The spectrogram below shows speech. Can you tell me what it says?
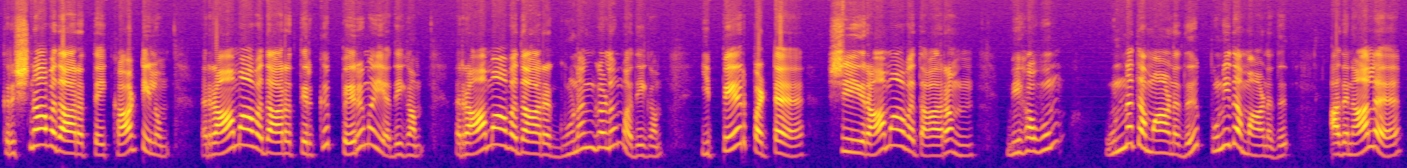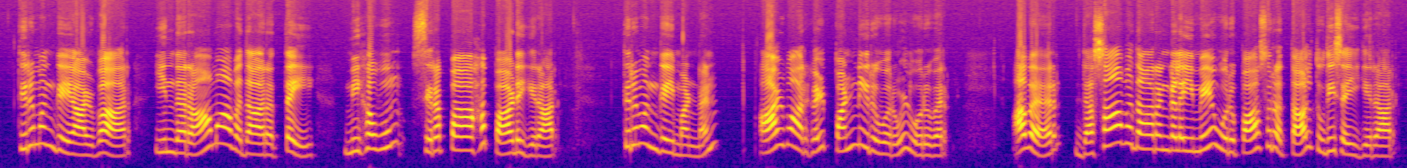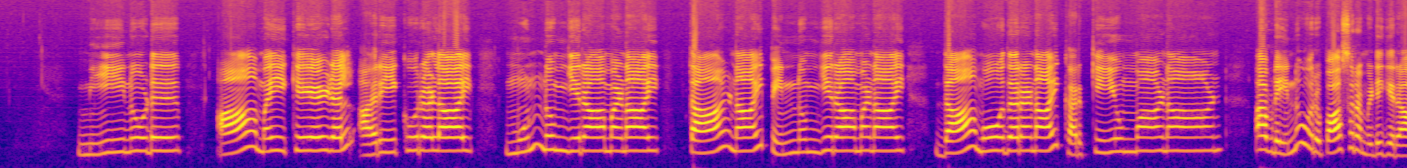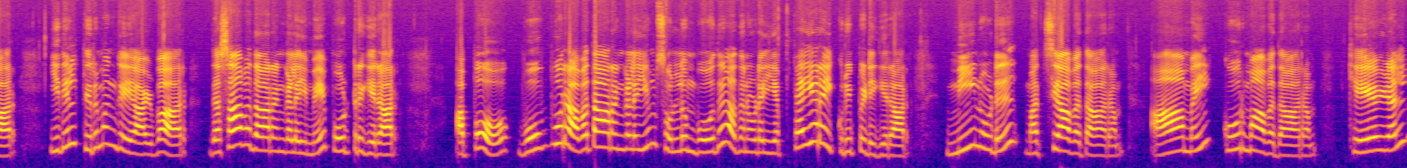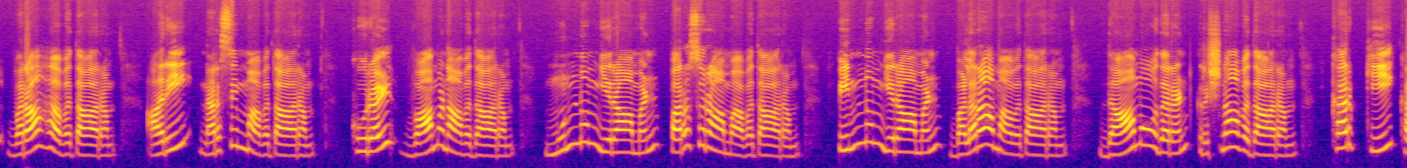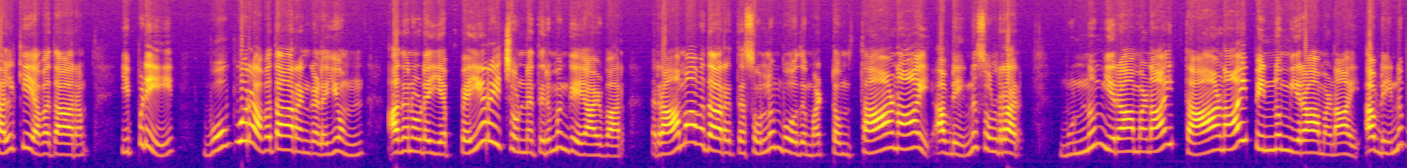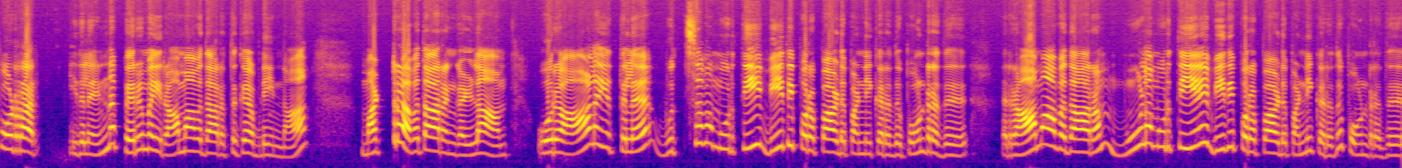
கிருஷ்ணாவதாரத்தை காட்டிலும் ராமாவதாரத்திற்கு பெருமை அதிகம் ராமாவதார குணங்களும் அதிகம். இப்பேற்பட்ட ஸ்ரீராமாவதாரம் மிகவும் உன்னதமானது புனிதமானது. அதனால திருமங்கையாழ்வார் இந்த ராமாவதாரத்தை மிகவும் சிறப்பாக பாடுகிறார். திருமங்கை மன்னன் ஆழ்வார்கள் பன்னிருவருள் ஒருவர். அவர் தசாவதாரங்களையுமே ஒரு பாசுரத்தால் துதி செய்கிறார். மீனொடு ஆமை கேழல் அரிகுரலாய் முன்னும் இராமனாய் தானாய் பின்னும் இராமனாய் தாமோதரனாய் கற்கியும் மானான் அப்படின்னு ஒரு பாசுரம் இடுகிறார். இதில் திருமங்கையாழ்வார் தசாவதாரங்களையுமே போற்றுகிறார். அப்போ ஒவ்வொரு அவதாரங்களையும் சொல்லும்போது அதனுடைய பெயரை குறிப்பிடுகிறார். மீனொடு மத்ஸ்யாவதாரம் ஆமை கூர்மாவதாரம் கேழல் வராக அவதாரம் அரி நரசிம்ம அவதாரம் குரல் வாமனாவதாரம் முன்னும் இராமன் பரசுராம அவதாரம் பின்னும் இராமன் பலராம அவதாரம் தாமோதரன் கிருஷ்ணாவதாரம் கர்க்கி கல்கி அவதாரம். இப்படி ஒவ்வொரு அவதாரங்களையும் அதனுடைய பெயரை சொன்ன திருமங்கை ஆழ்வார் ராமாவதாரத்தை சொல்லும்போது மட்டும் தானாய் அப்படின்னு சொல்றார். முன்னும் இராமனாய் தானாய் பின்னும் இராமனாய் அப்படின்னு போடுறார். இதில் என்ன பெருமை ராமாவதாரத்துக்கு அப்படின்னா மற்ற அவதாரங்கள்லாம் ஒரு ஆலயத்தில் உற்சவமூர்த்தி வீதி புறப்பாடு பண்ணிக்கிறது போன்றது ராமாவதாரம் மூலமூர்த்தியே வீதி புறப்பாடு பண்ணிக்கிறது போன்றது.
